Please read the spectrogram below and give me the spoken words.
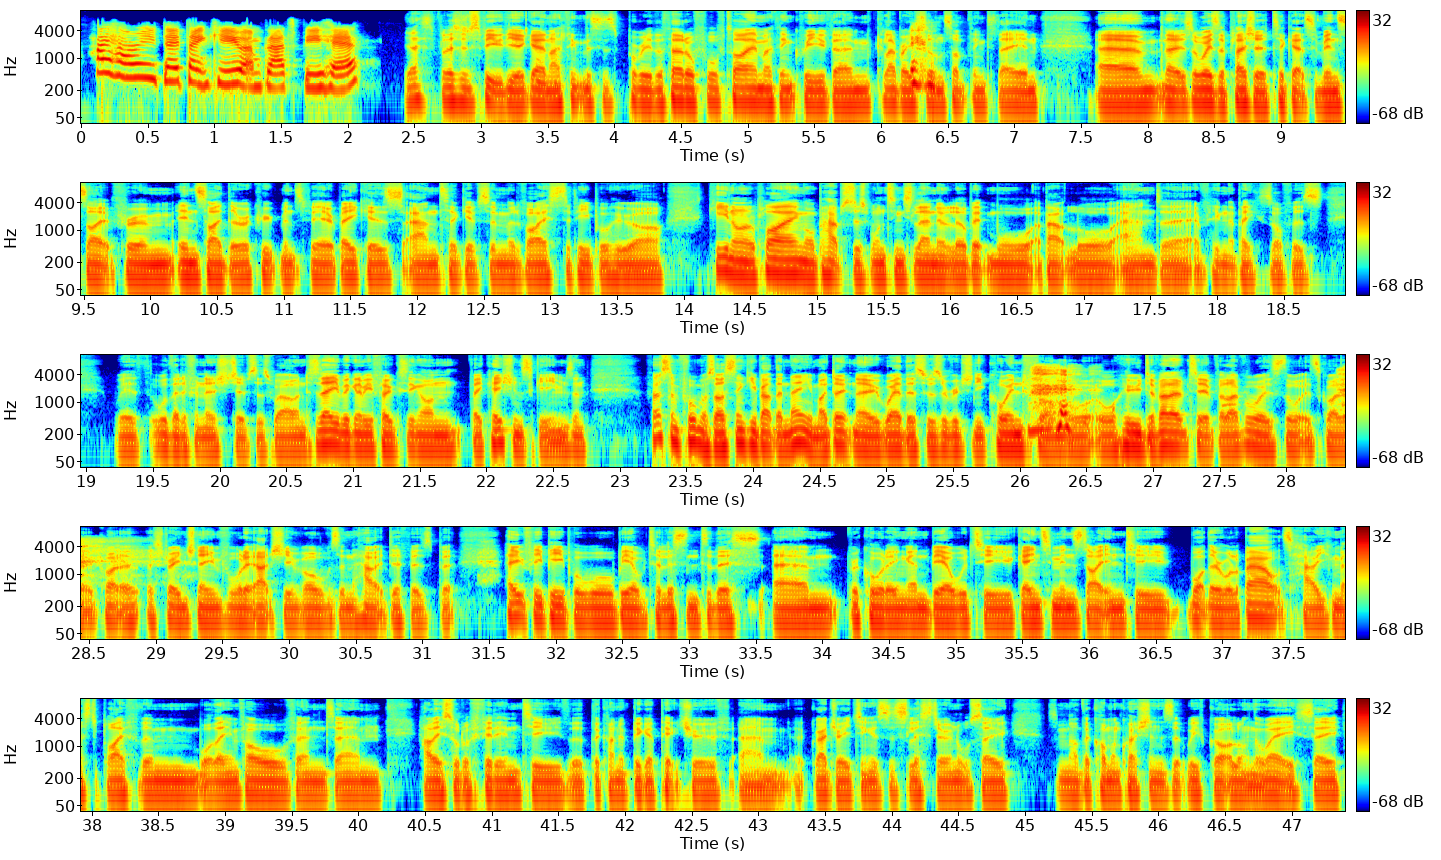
Hi, Harry. No, thank you. I'm glad to be here. Yes, pleasure to speak with you again. I think this is probably the third or fourth time I think we've um, collaborated on something today, and um, no, it's always a pleasure to get some insight from inside the recruitment sphere at Baker's and to give some advice to people who are keen on applying or perhaps just wanting to learn a little bit more about law and uh, everything that Baker's offers with all the different initiatives as well. And today we're going to be focusing on vacation schemes. And first and foremost, I was thinking about the name. I don't know where this was originally coined from or, or who developed it, but I've always thought it's quite a, quite a, a, strange name for what it actually involves and how it differs. But hopefully, people will be able to listen to this um, recording and be able to gain some insight into what they're all about, how you can best apply for them, what they involve, and um, how they sort of fit into the, the kind of bigger picture of um, graduating as a solicitor and also some other common questions that we've got along the way. So,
